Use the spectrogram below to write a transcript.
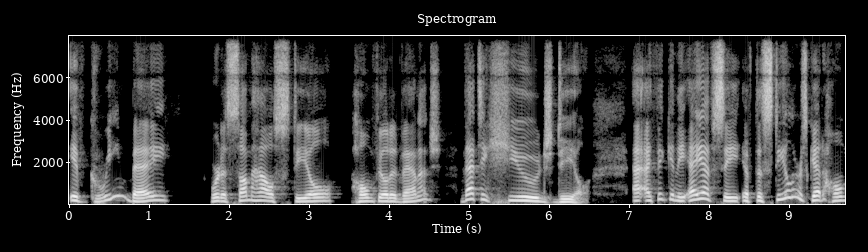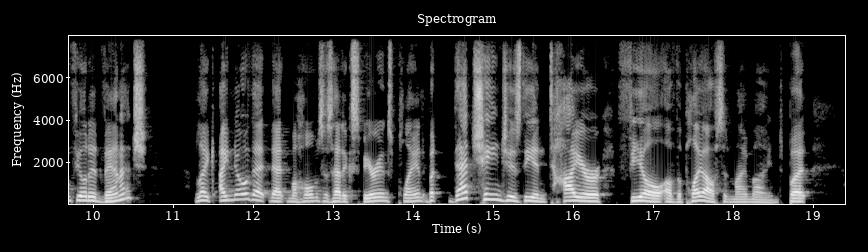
if Green Bay were to somehow steal home field advantage, that's a huge deal. I think in the AFC, if the Steelers get home field advantage, like I know that that Mahomes has had experience playing, but that changes the entire feel of the playoffs in my mind. But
